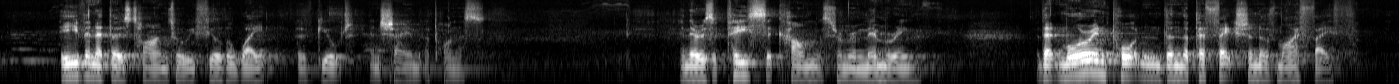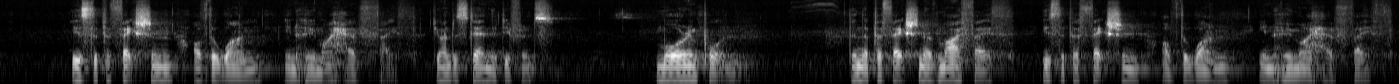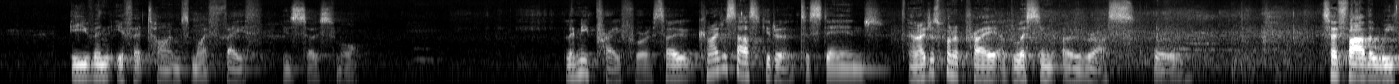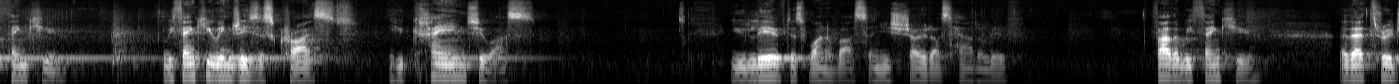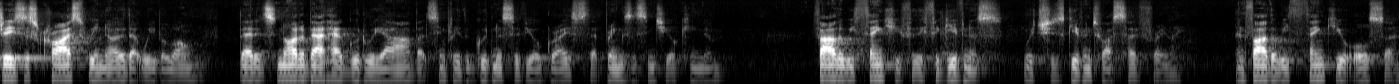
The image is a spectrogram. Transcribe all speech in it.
even at those times where we feel the weight of guilt and shame upon us. And there is a peace that comes from remembering that more important than the perfection of my faith is the perfection of the one in whom I have faith. Do you understand the difference? More important than the perfection of my faith is the perfection of the one in whom I have faith even if at times my faith is so small. Let me pray for us. So, can I just ask you to, to stand? And I just want to pray a blessing over us all. So, Father, we thank you. We thank you in Jesus Christ. You came to us. You lived as one of us and you showed us how to live. Father, we thank you that through Jesus Christ we know that we belong that it's not about how good we are, but simply the goodness of your grace that brings us into your kingdom. Father, we thank you for the forgiveness which is given to us so freely. And Father, we thank you also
